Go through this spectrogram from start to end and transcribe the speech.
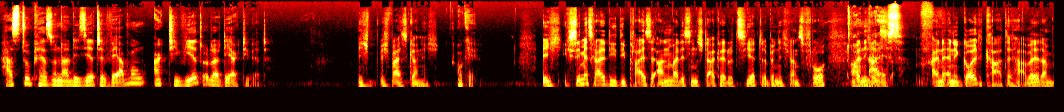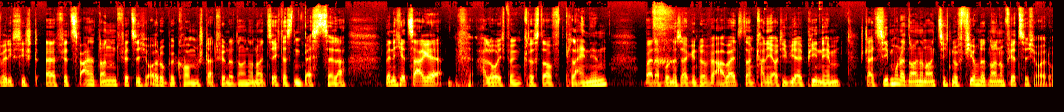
Hast du personalisierte Werbung aktiviert oder deaktiviert? ich, ich weiß gar nicht. Okay. Ich, ich sehe mir jetzt gerade die, die Preise an, weil die sind stark reduziert, da bin ich ganz froh. Oh, Wenn ich nice. jetzt eine, eine Goldkarte habe, dann würde ich sie äh, für 249 Euro bekommen statt 499. Das ist ein Bestseller. Wenn ich jetzt sage, hallo, ich bin Christoph Pleinin bei der Bundesagentur für Arbeit, dann kann ich auch die VIP nehmen. Statt 799 nur 449 Euro.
